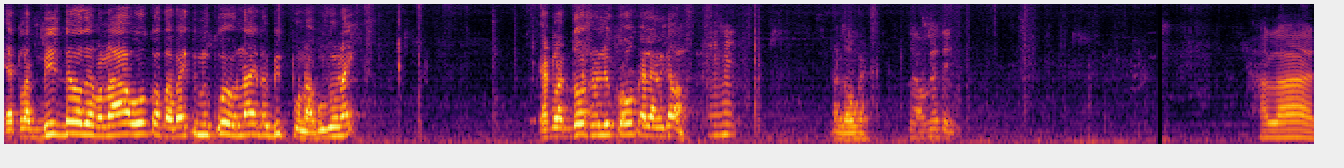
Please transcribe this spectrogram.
এক লাখ বিশ দেওয়া যাবে না ও কথা ভাই তুমি কো না এটা বিকবো না বুঝো নাই? এক লাখ দশ হলে কো তাহলে আমি গেলাম। হালার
